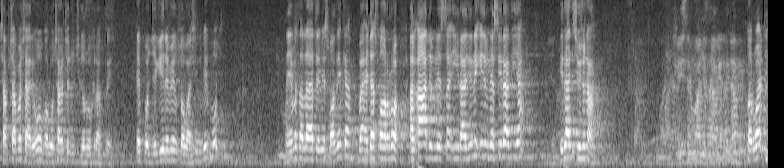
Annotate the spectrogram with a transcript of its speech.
چپ چپ شاری او بلوچستان چ گرو کرتے اے پوجگی نے بھی سو ماشین بھی بہت نعمت الله ته به سواده کا به حجاز فار رو اغ آدم لسا ایرادی نه آدم لسا ایرادی یا ایرادی شو شنا پروا نه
